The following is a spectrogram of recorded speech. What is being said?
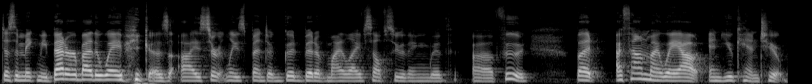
Doesn't make me better, by the way, because I certainly spent a good bit of my life self soothing with uh, food but I found my way out, and you can too.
